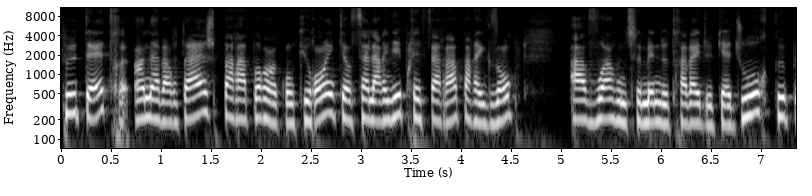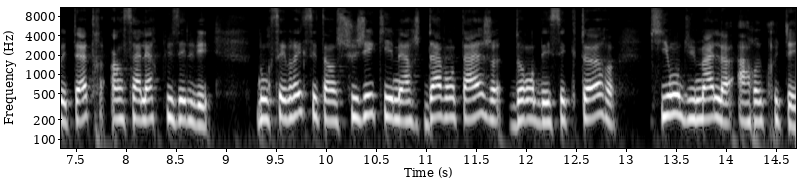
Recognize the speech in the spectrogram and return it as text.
peut être un avantage par rapport à un concurrent et qu'un salarié préférera, par exemple, avoir une semaine de travail de quatre jours que peut-être un salaire plus élevé. Donc c'est vrai que c'est un sujet qui émerge davantage dans des secteurs qui ont du mal à recruter.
